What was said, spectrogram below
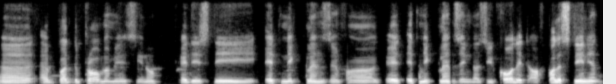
Uh, but the problem is, you know, it is the ethnic cleansing, uh, ethnic cleansing, as you call it, of Palestinian.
